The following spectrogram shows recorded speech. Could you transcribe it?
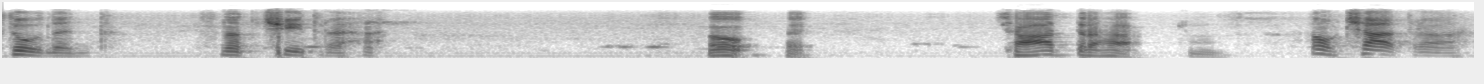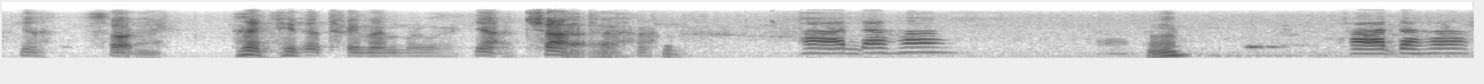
Student. It's not Chitraha. oh hey. chatrah hmm. Oh, Chatra. Yeah, sorry. I didn't remember where. Yeah, Chatra. yeah, yeah. Padaha, Huh? padaha,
